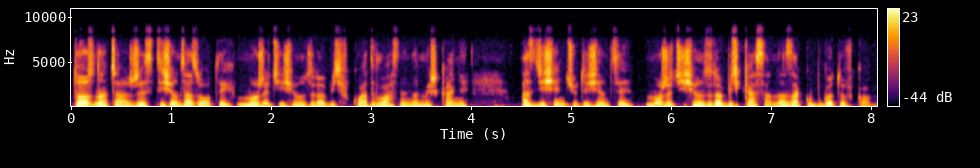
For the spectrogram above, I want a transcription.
To oznacza, że z 1000 zł może Ci się zrobić wkład własny na mieszkanie, a z 10 tysięcy może Ci się zrobić kasa na zakup gotówkowy.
